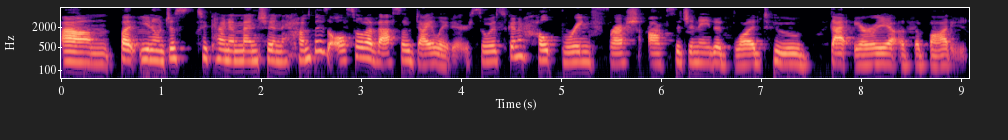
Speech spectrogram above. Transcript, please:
Um, but you know, just to kind of mention, hemp is also a vasodilator, so it's going to help bring fresh oxygenated blood to that area of the body.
